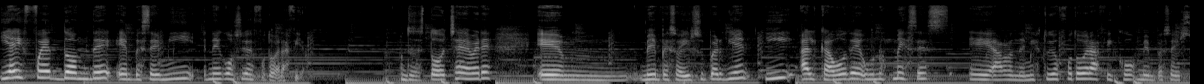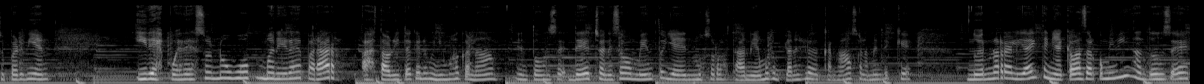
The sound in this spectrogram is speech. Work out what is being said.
Y ahí fue donde empecé mi negocio de fotografía. Entonces todo chévere, em, me empezó a ir súper bien y al cabo de unos meses eh, arrendé mi estudio fotográfico, me empezó a ir súper bien y después de eso no hubo manera de parar hasta ahorita que nos vinimos a Canadá. Entonces, de hecho en ese momento ya nosotros estábamos en planes lo de Canadá, solamente que no era una realidad y tenía que avanzar con mi vida. Entonces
